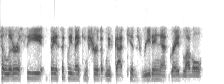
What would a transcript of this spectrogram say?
to literacy, basically making sure that we've got kids reading at grade level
